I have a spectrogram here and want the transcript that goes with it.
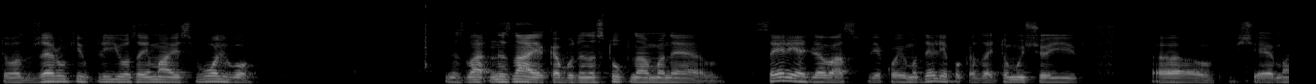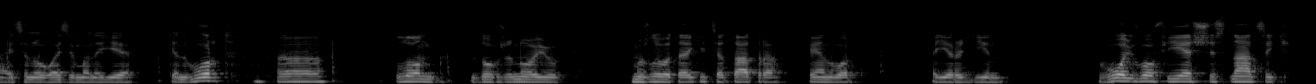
то от вже руки в клію займаюсь Volvo. Не, зна, не знаю, яка буде наступна в мене серія для вас, в якої моделі показати, тому що і ще мається на увазі в мене є Kenworth е, Long довжиною. Можливо, так як і ця Tatra Kenworth Aerodin. Volvo FS16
